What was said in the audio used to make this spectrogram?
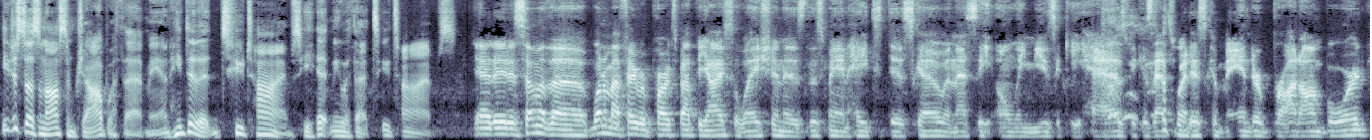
He just does an awesome job with that, man. He did it two times. He hit me with that two times. Yeah, dude. And some of the one of my favorite parts about the isolation is this man hates disco, and that's the only music he has because that's what his commander brought on board.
